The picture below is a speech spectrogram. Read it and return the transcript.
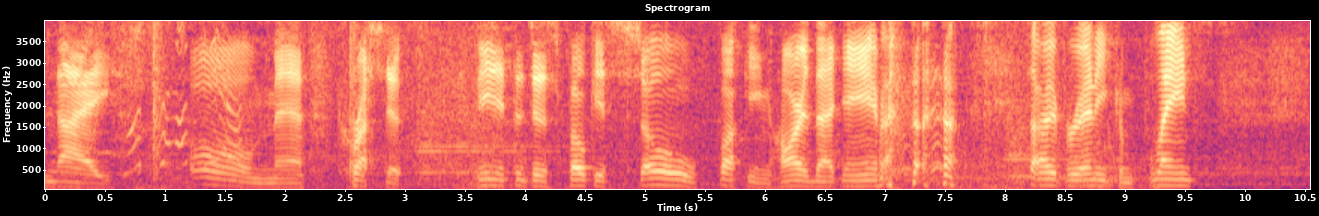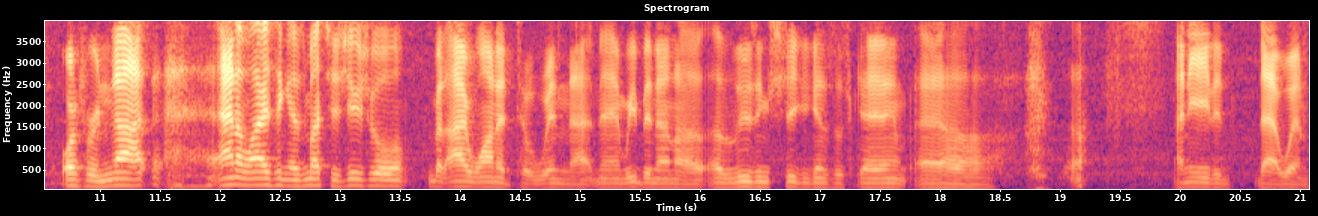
Nice. Oh man, crushed it. Needed to just focus so fucking hard that game. Sorry for any complaints or for not analyzing as much as usual, but I wanted to win that, man. We've been on a, a losing streak against this game. Uh, I needed that win.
